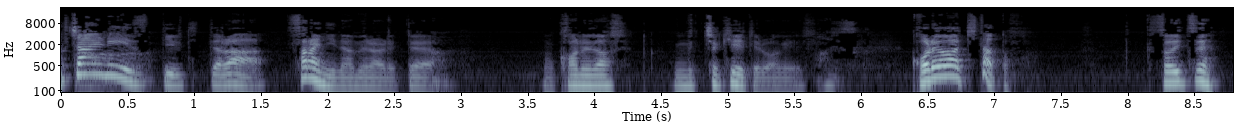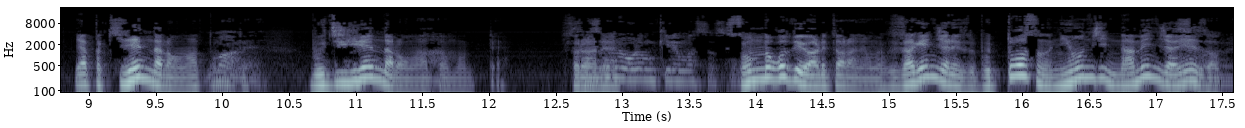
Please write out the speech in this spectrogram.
Chinese って言ってたら、さらに舐められて、金出せ。むっちゃ切れてるわけです。マジっすか？これは来たと。そいつ、やっぱ切れんだろうなと思って。まあね。ぶち切れんだろうなと思って。それはね俺も切れますよ。そんなこと言われたらね、お前ふざけんじゃねえぞ。ぶっ飛ばすの日本人舐めんじゃねえぞっ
